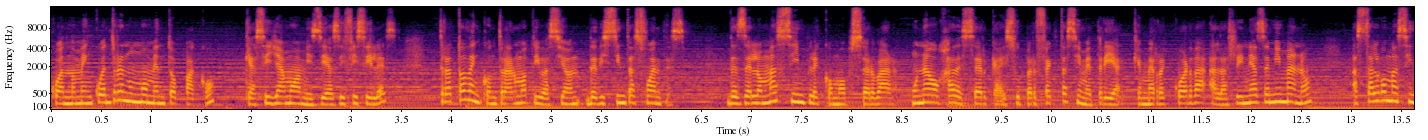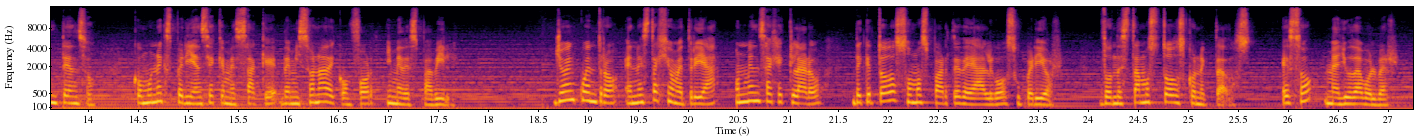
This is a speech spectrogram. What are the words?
cuando me encuentro en un momento opaco, que así llamo a mis días difíciles, trato de encontrar motivación de distintas fuentes, desde lo más simple como observar una hoja de cerca y su perfecta simetría que me recuerda a las líneas de mi mano, hasta algo más intenso, como una experiencia que me saque de mi zona de confort y me despabile. Yo encuentro en esta geometría un mensaje claro de que todos somos parte de algo superior, donde estamos todos conectados. Eso me ayuda a volver.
